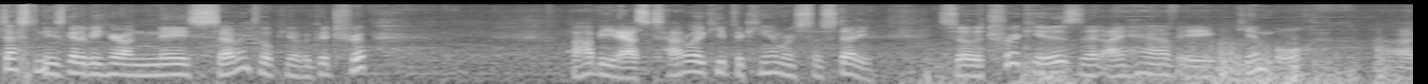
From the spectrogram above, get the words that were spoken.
Destiny's going to be here on May 7th. Hope you have a good trip. Bobby asks, how do I keep the camera so steady? So the trick is that I have a gimbal. Uh,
